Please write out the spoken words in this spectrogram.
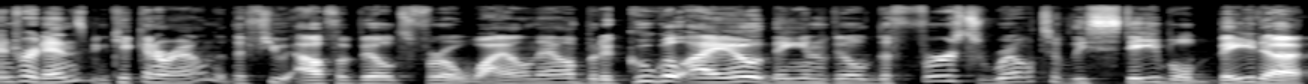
Android N's been kicking around with a few alpha builds for a while now, but at Google I/O they unveiled the first relatively stable beta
